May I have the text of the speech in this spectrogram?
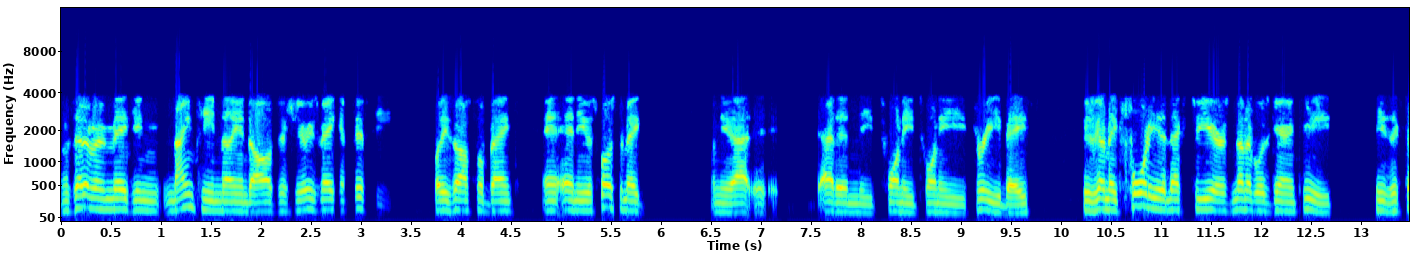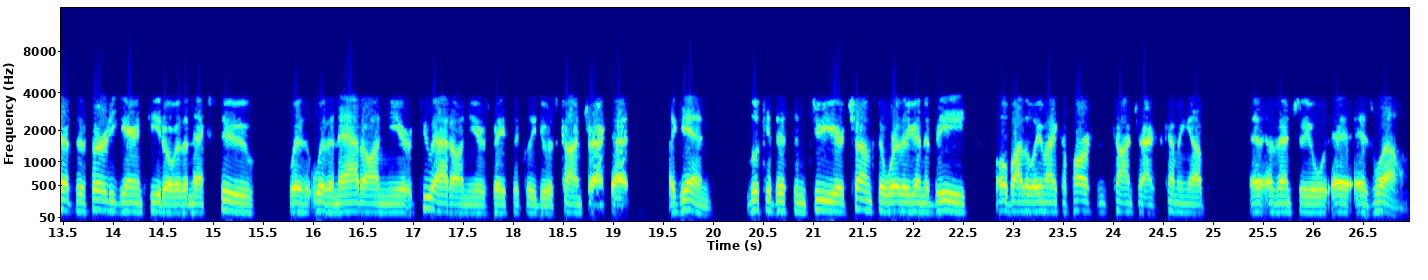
instead of him making 19 million dollars this year, he's making 15. But he's also banked, and, and he was supposed to make when you add add in the 2023 base, he was going to make 40 the next two years. None of it was guaranteed. He's accepted 30 guaranteed over the next two, with with an add-on year, two add-on years basically to his contract. That again, look at this in two-year chunks of where they're going to be. Oh, by the way, Micah Parsons' contract's coming up eventually as well.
